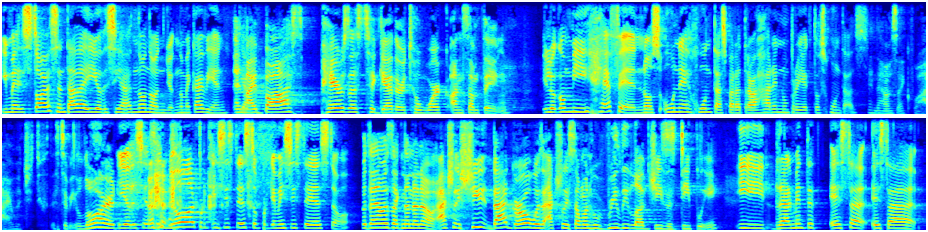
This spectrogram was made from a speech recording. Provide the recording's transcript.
Y me estaba sentada y yo decía, no, no, no me cae bien. And Ya. my boss pairs us together to work on something. Y luego mi jefe nos une juntas para trabajar en un proyecto juntas. And I was like, why would you do this to me? Lord. Y yo decía, Señor, ¿por qué hiciste esto? ¿Por qué me hiciste esto? But then I was like, no, no, no. Actually, she, that girl was actually someone who really loved Jesus deeply. Y realmente esta, esta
